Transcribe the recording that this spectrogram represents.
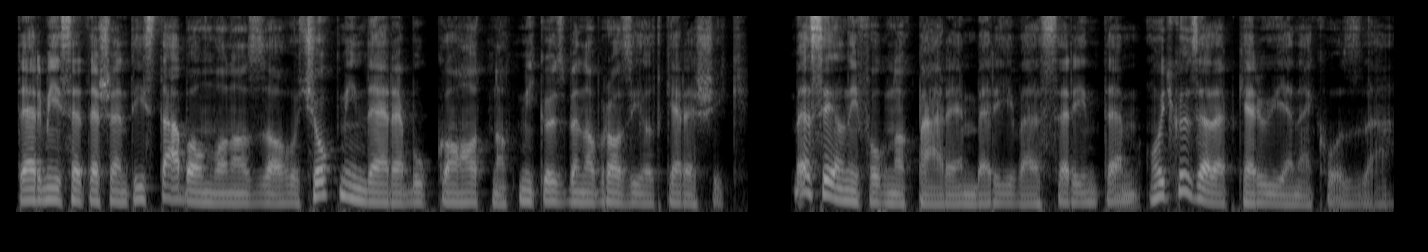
Természetesen tisztában van azzal, hogy sok mindenre bukkanhatnak, miközben a Brazilt keresik. Beszélni fognak pár emberével szerintem, hogy közelebb kerüljenek hozzá.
